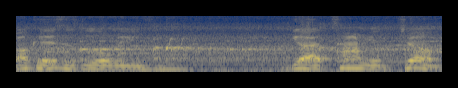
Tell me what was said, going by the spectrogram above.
Okay, this is a little easy. You gotta time your jump.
